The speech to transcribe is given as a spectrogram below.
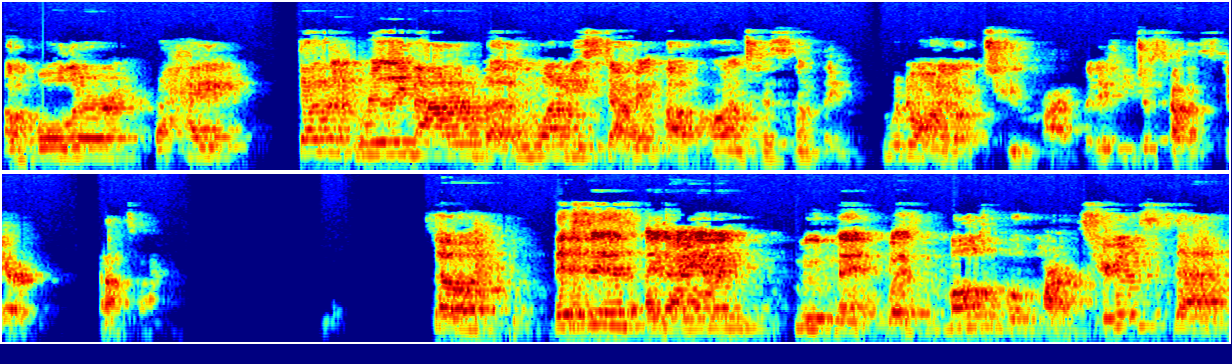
a boulder. The height doesn't really matter, but you want to be stepping up onto something. We don't want to go too high, but if you just have a stair, that's fine. So this is a dynamic movement with multiple parts. You're going to step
